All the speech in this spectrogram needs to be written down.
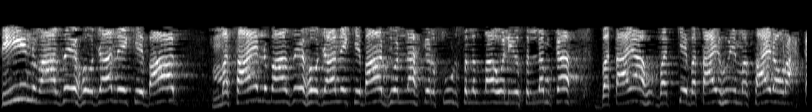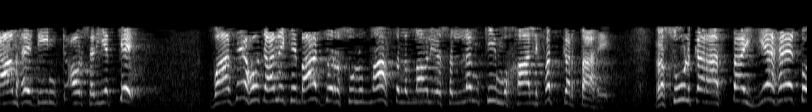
دین واضح ہو جانے کے بعد، مسائل واضح ہو جانے کے بعد جو اللہ کے رسول صلی اللہ علیہ وسلم کا بتایا بچے بتائے ہوئے مسائل اور احکام ہے دین اور شریعت کے، واضح ہو جانے کے بعد جو رسول اللہ صلی اللہ علیہ وسلم کی مخالفت کرتا ہے، رسول کا راستہ یہ ہے تو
